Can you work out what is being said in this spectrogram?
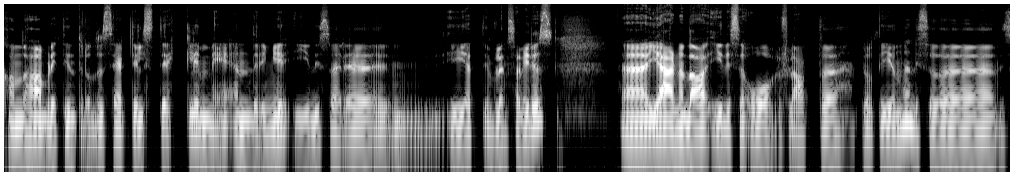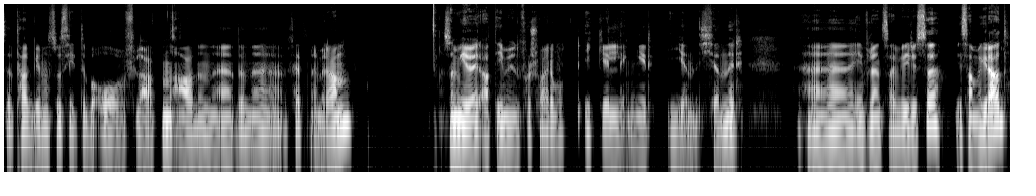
kan det ha blitt introdusert tilstrekkelig med endringer i, disse, i et influensavirus. Eh, gjerne da i disse overflateproteinene, disse, disse, taggene som sitter på overflaten av denne, denne fettmembranen. Som gjør at immunforsvaret vårt ikke lenger gjenkjenner eh, influensaviruset i samme grad.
